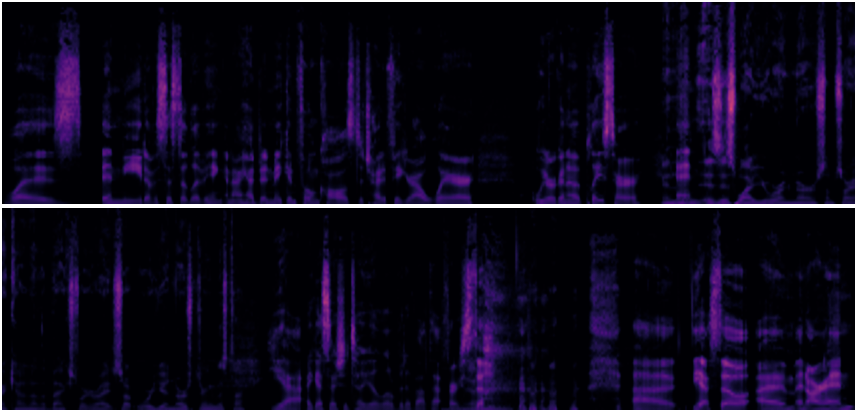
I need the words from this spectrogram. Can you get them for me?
was in need of assisted living, and I had been making phone calls to try to figure out where we were going to place her. And, and, is this why you were a nurse? I'm sorry, I kind of know the backstory, right? So, were you a nurse during this time? Yeah, I guess I should tell you a little bit about that first. Yeah. So, uh, yeah, so I'm an RN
